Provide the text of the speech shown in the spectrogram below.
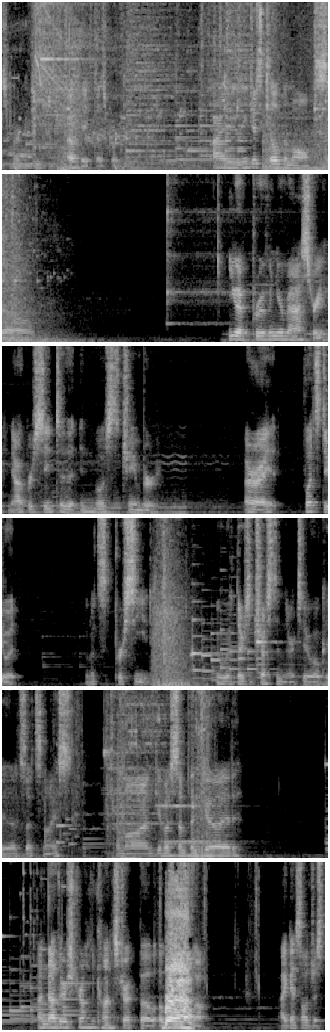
This work? Okay, it does work. I we just killed them all, so you have proven your mastery. Now proceed to the inmost chamber. Alright, let's do it. Let's proceed. Ooh, there's a chest in there too. Okay, that's that's nice. Come on, give us something good. Another strong construct bow. Okay, well. I guess I'll just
